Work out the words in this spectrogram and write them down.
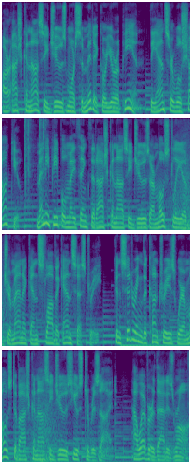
Are Ashkenazi Jews more Semitic or European? The answer will shock you. Many people may think that Ashkenazi Jews are mostly of Germanic and Slavic ancestry, considering the countries where most of Ashkenazi Jews used to reside. However, that is wrong.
